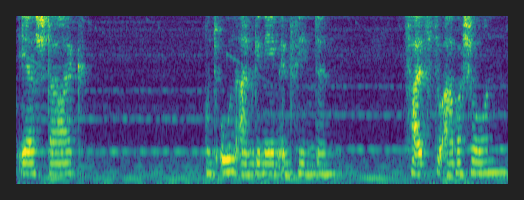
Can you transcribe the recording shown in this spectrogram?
eher stark und unangenehm empfinden. Falls du aber schon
